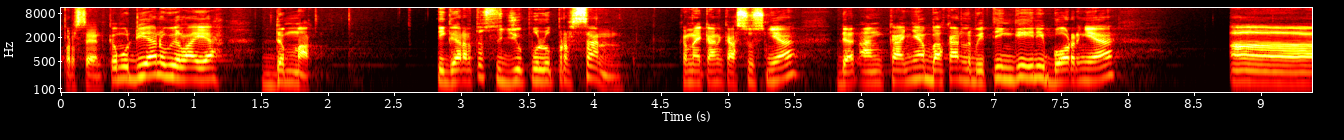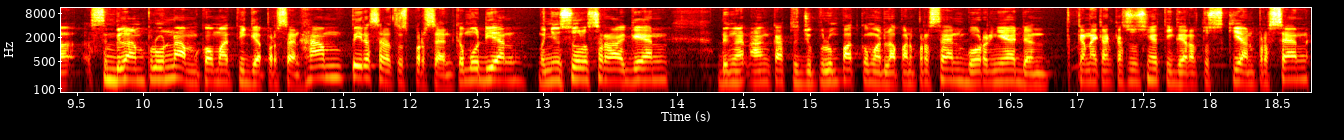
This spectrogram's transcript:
persen. Kemudian wilayah Demak, 370 persen kenaikan kasusnya dan angkanya bahkan lebih tinggi ini bornya 96,3 persen, hampir 100 persen. Kemudian menyusul Seragen dengan angka 74,8 persen bornya dan kenaikan kasusnya 300 sekian persen.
